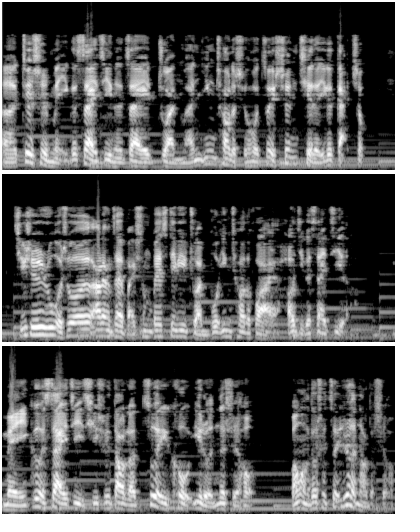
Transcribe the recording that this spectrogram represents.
呃，这是每一个赛季呢，在转完英超的时候最深切的一个感受。其实，如果说阿亮在百胜 Base TV 转播英超的话，好几个赛季了。每个赛季其实到了最后一轮的时候，往往都是最热闹的时候，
